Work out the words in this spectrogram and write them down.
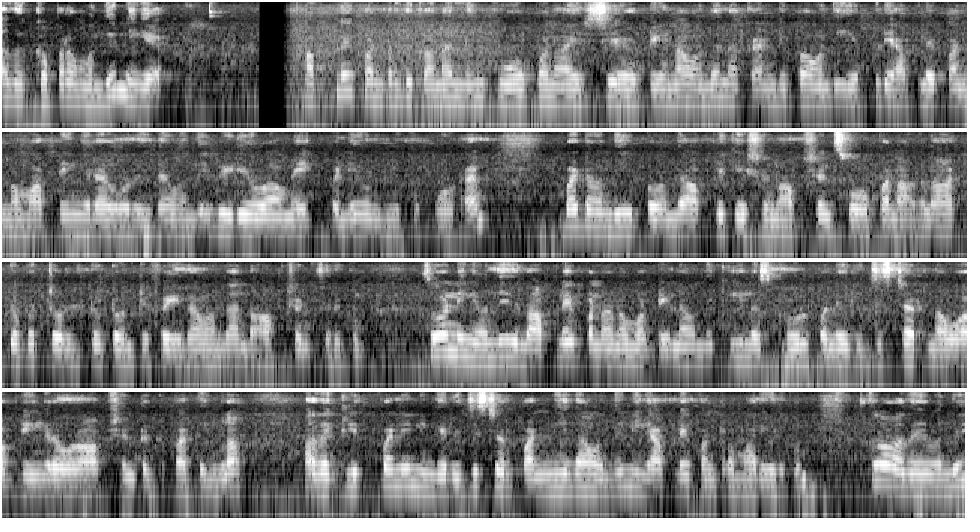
அதுக்கப்புறம் வந்து நீங்கள் அப்ளை பண்ணுறதுக்கான லிங்க் ஓப்பன் ஆயிடுச்சு அப்படின்னா வந்து நான் கண்டிப்பாக வந்து எப்படி அப்ளை பண்ணணும் அப்படிங்கிற ஒரு இதை வந்து வீடியோவாக மேக் பண்ணி உங்களுக்கு போடுறேன். பட் வந்து இப்போ வந்து அப்ளிகேஷன் ஆப்ஷன்ஸ் ஓப்பன் ஆகலாம் October twelve to twenty five தான் வந்து அந்த ஆப்ஷன்ஸ் இருக்கும். ஸோ நீங்கள் வந்து இதில் அப்ளை பண்ணணும் அப்படின்னா வந்து கீழே ஸ்க்ரோல் பண்ணி ரிஜிஸ்டர் நோ அப்படிங்கிற ஒரு ஆப்ஷன் இருக்குது பார்த்தீங்களா அதை கிளிக் பண்ணி நீங்கள் ரிஜிஸ்டர் பண்ணி தான் வந்து நீங்கள் அப்ளை பண்ணுற மாதிரி இருக்கும். ஸோ அது வந்து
